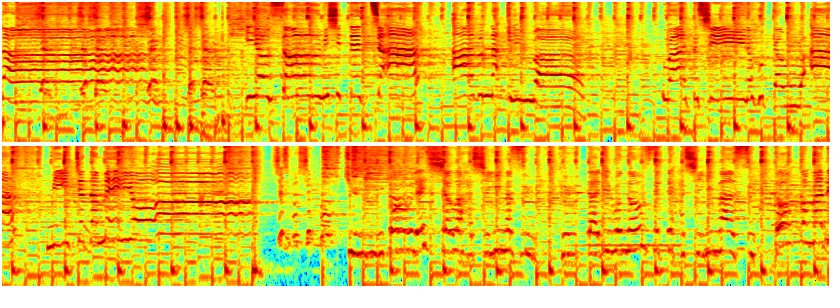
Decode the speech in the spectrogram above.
ら。急行列車は走ります。二人を乗せて走ります。どこまで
